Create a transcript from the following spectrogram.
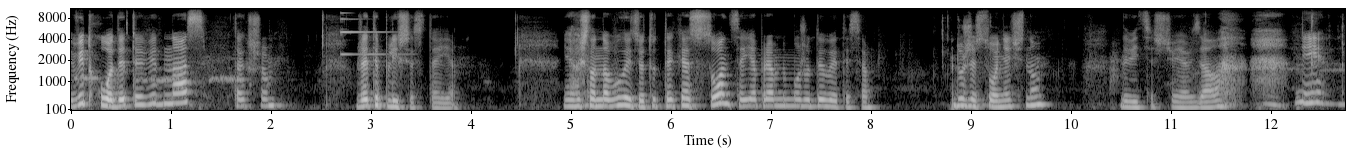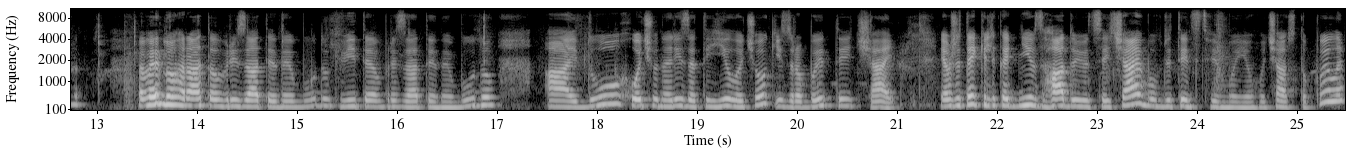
відходити від нас. Так що вже тепліше стає. Я вийшла на вулицю, тут таке сонце, я прям не можу дивитися. Дуже сонячно. Дивіться, що я взяла. Ні, виноград обрізати не буду, квіти обрізати не буду. А йду, хочу нарізати гілочок і зробити чай. Я вже декілька днів згадую цей чай, бо в дитинстві ми його часто пили.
